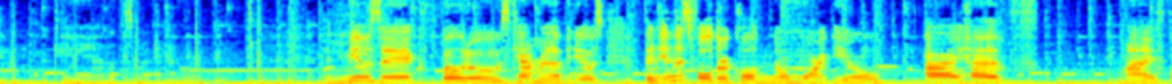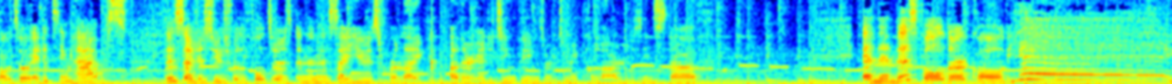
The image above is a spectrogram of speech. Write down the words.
Okay, yeah, that's my channel. Then music, photos, camera, videos. Then in this folder called No More Ew, I have my photo editing apps. This I just use for the filters, and then this I use for like other editing things or to make collages and stuff. And then this folder called Yay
